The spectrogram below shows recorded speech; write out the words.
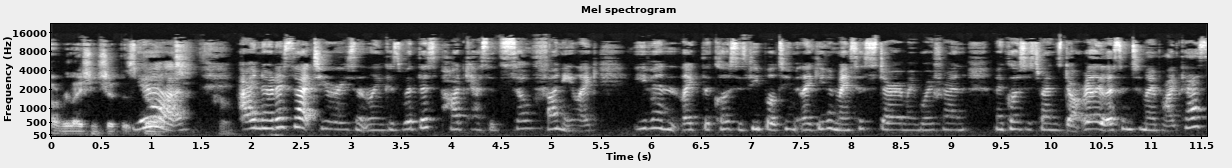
a relationship is Yeah. built. I noticed that too recently because with this podcast, it's so funny. Like even like the closest people to me, like even my sister, my boyfriend, my closest friends don't really listen to my podcast,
